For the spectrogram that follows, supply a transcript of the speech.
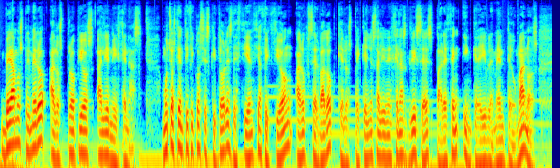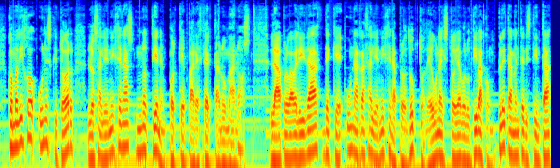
Veamos primero a los propios alienígenas. Muchos científicos y escritores de ciencia ficción han observado que los pequeños alienígenas grises parecen increíblemente humanos. Como dijo un escritor, los alienígenas no tienen por qué parecer tan humanos. La probabilidad de que una raza alienígena producto de una historia evolutiva completamente distinta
